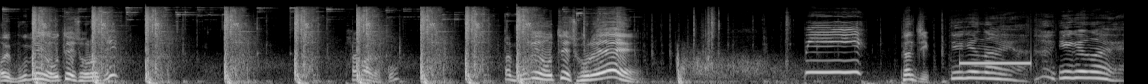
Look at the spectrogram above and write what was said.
어이 무빙이 어떻게 저러지? 팔 맞았고? 아니 무빙이 어떻게 저래? 삐! 편집. 이게 나야 이게 나야.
